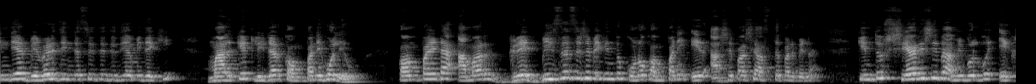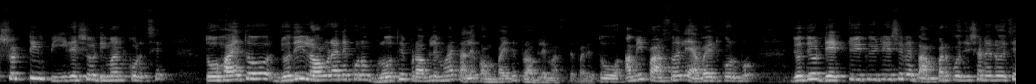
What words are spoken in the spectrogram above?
ইন্ডিয়ার বেভারেজ ইন্ডাস্ট্রিতে যদি আমি দেখি মার্কেট লিডার কোম্পানি হলেও কোম্পানিটা আমার গ্রেট বিজনেস হিসেবে কিন্তু কোনো কোম্পানি এর আশেপাশে আসতে পারবে না। কিন্তু শেয়ার হিসেবে আমি বলব একষট্টির পি রেশিও ডিমান্ড করছে। তো হয়তো যদি লং রানে কোনো গ্রোথে প্রবলেম হয়, তাহলে কোম্পানিতে প্রবলেম আসতে পারে। তো আমি পার্সোনালি অ্যাভয়েড করব। যদিও ডেট টু ইকুইটি হিসেবে বাম্পার পজিশনে রয়েছে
